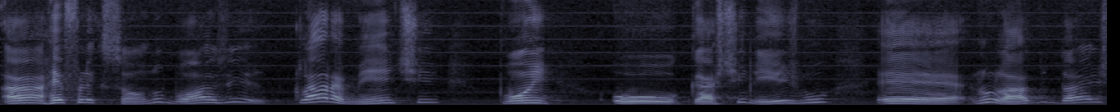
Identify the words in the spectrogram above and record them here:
a reflexão do Bose claramente põe o castilismo é, no lado das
